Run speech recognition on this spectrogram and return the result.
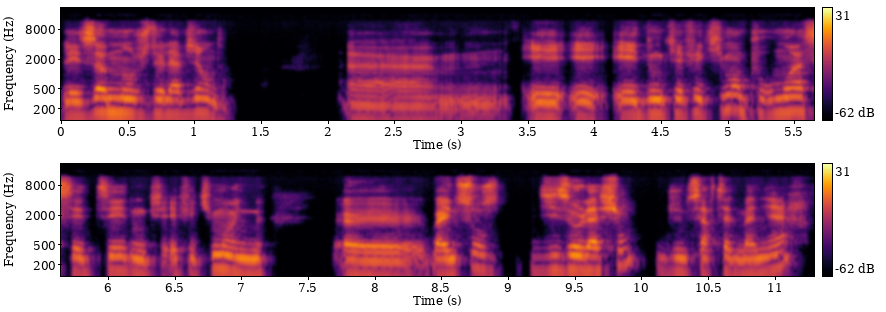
Les hommes mangent de la viande. Euh, et, donc effectivement, pour moi, c'était donc effectivement une, euh, bah, une source d'isolation d'une certaine manière.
